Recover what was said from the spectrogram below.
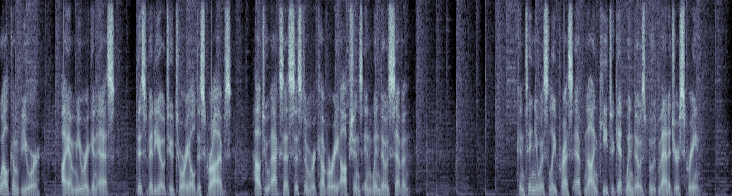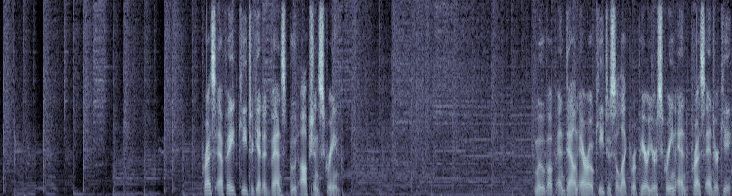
Welcome viewer, I am Murugan S. This video tutorial describes how to access system recovery options in Windows 7. Continuously press F9 key to get Windows Boot Manager screen. Press F8 key to get Advanced Boot Options screen. Move up and down arrow key to select repair your screen and press enter key.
